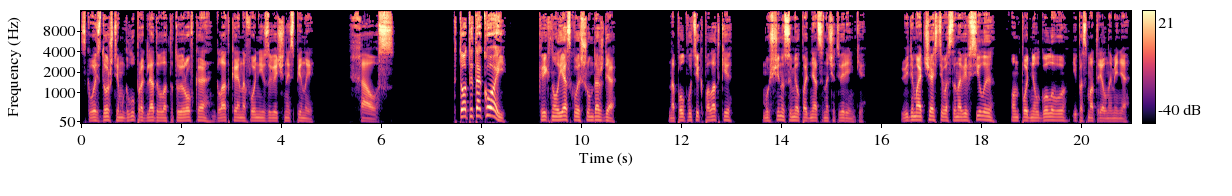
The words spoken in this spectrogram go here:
Сквозь дождь и мглу проглядывала татуировка, гладкая на фоне изувеченной спины. Хаос. «Кто ты такой?» — крикнул я сквозь шум дождя. На полпути к палатке мужчина сумел подняться на четвереньки. Видимо, отчасти восстановив силы, он поднял голову и посмотрел на меня.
